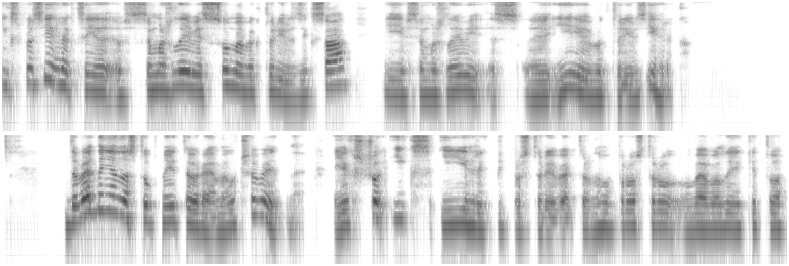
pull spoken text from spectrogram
X плюс Y це всеможливі суми векторів з X і всеможливі е, і векторів з y. Доведення наступної теореми очевидне. Якщо x і y підпростори векторного простору v велике, то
